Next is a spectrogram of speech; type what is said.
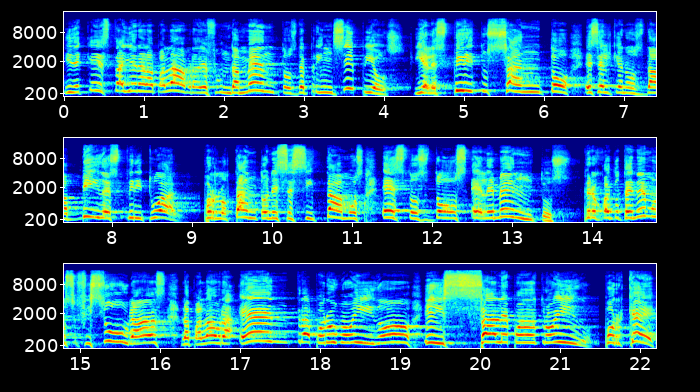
¿Y de qué está llena la palabra? De fundamentos, de principios. Y el Espíritu Santo es el que nos da vida espiritual. Por lo tanto, necesitamos estos dos elementos. Pero cuando tenemos fisuras, la palabra entra por un oído y por otro oído. ¿Por qué?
